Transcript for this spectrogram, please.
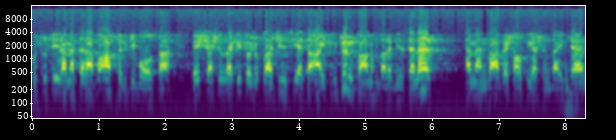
hususiyle mesela bu asır gibi olsa, 5 yaşındaki çocuklar cinsiyete ait bütün kanunları bilseler, hemen daha 5-6 yaşındayken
